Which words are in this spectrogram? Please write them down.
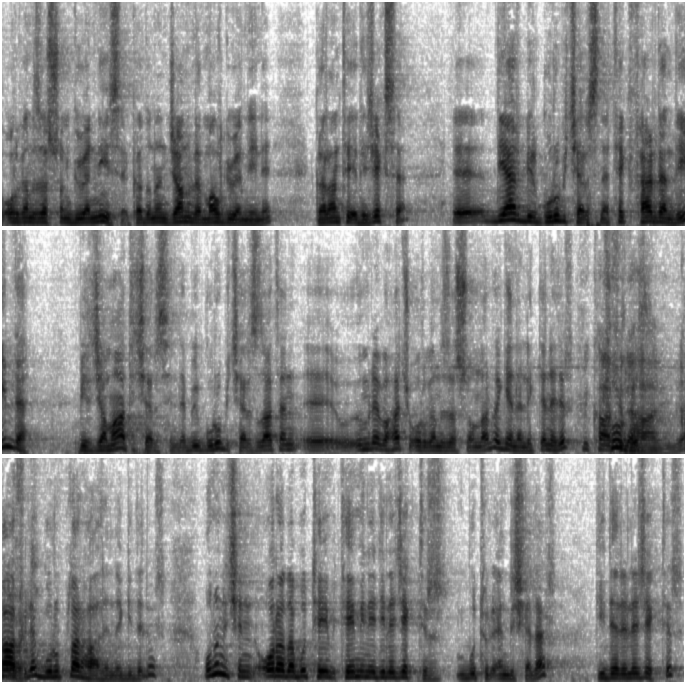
organizasyon güvenli ise, kadının can ve mal güvenliğini garanti edecekse, e, diğer bir grup içerisinde tek ferden değil de bir cemaat içerisinde, bir grup içerisinde zaten e, ümre ve haç organizasyonları da genellikle nedir? Bir kafile Turdur. haliyle, Kafile gruplar halinde gidilir. Onun için orada bu te- temin edilecektir bu tür endişeler, giderilecektir.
